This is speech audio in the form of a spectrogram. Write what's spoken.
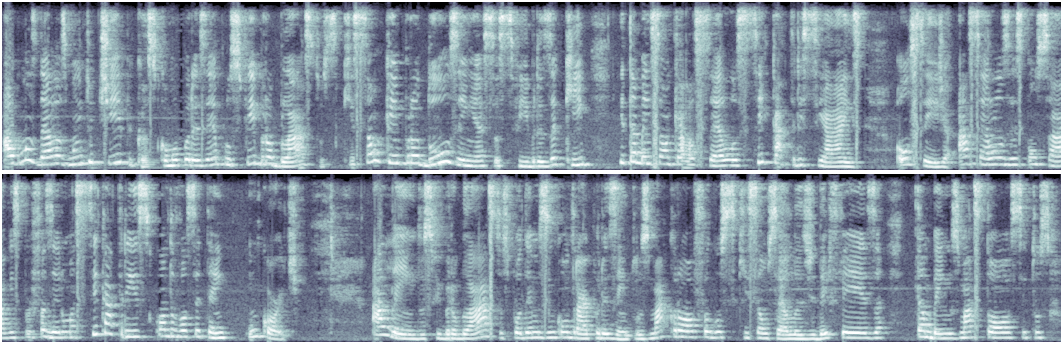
algumas delas muito típicas, como por exemplo os fibroblastos, que são quem produzem essas fibras aqui, e também são aquelas células cicatriciais, ou seja, as células responsáveis por fazer uma cicatriz quando você tem um corte. Além dos fibroblastos, podemos encontrar, por exemplo, os macrófagos, que são células de defesa, também os mastócitos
